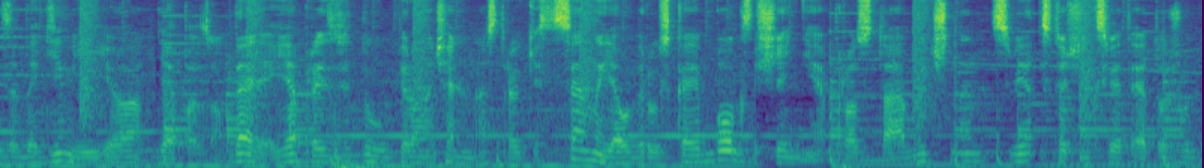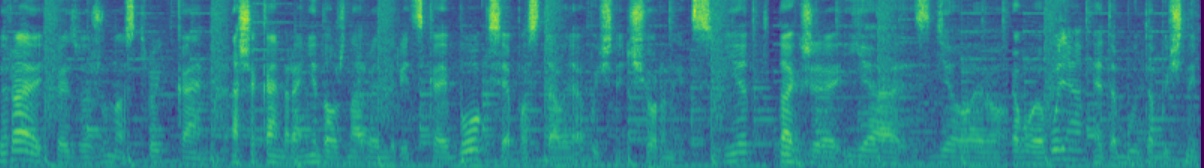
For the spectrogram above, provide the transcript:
И зададим ее диапазон. Далее я произведу первоначальные настройки сцены, я уберу Skybox, освещение просто обычный цвет, источник света я тоже убираю и произвожу настрой камеры. Наша камера не должна рендерить Skybox, я поставлю обычный черный цвет. Также я сделаю игровое поле, это будет обычный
